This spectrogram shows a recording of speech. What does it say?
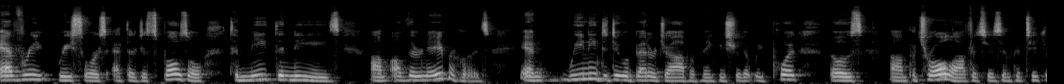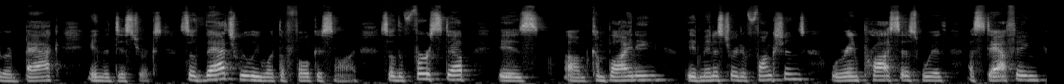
every resource at their disposal to meet the needs um, of their neighborhoods. And we need to do a better job of making sure that we put those um, patrol officers in particular back in the districts. So that's really what the focus on. So the first step is um, combining the administrative functions. We're in process with a staffing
